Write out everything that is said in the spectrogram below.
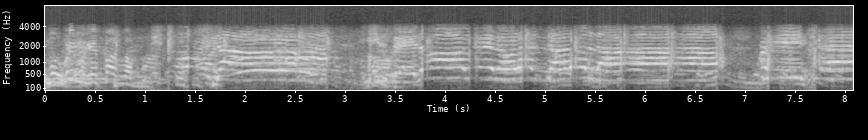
Mo, prima che parla Bush. Il fenomeno lascialo là. Qui c'è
